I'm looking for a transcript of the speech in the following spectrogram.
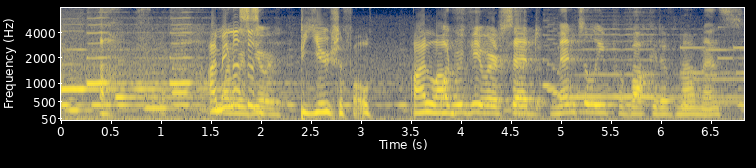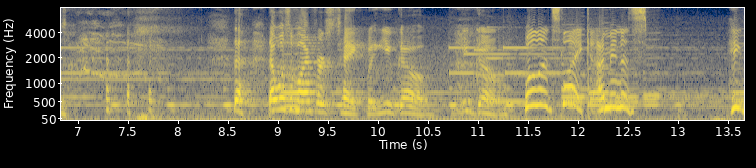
Oh, I mean, One this is beautiful. I love. One reviewer said mentally provocative moments. that, that wasn't my first take, but you go. You go. Well, it's like I mean, it's he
